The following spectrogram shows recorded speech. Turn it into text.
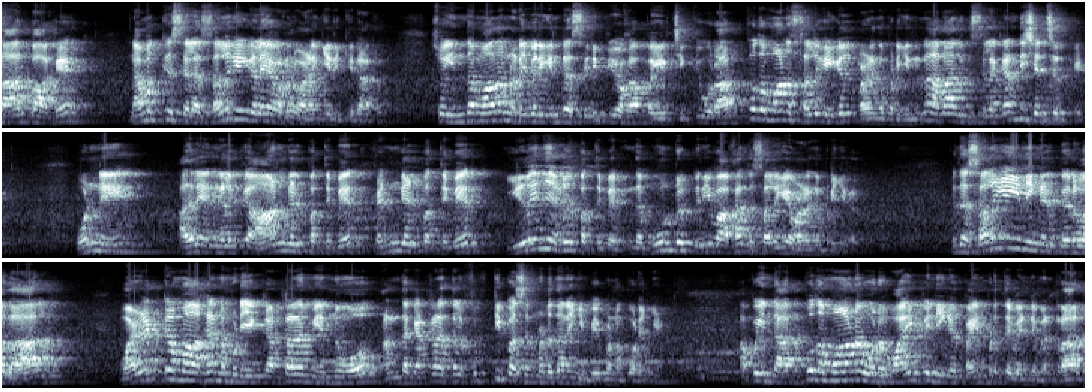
சார்பாக நமக்கு சில சலுகைகளை அவர்கள் வழங்கியிருக்கிறார்கள். ஸோ இந்த மாதம் நடைபெறுகின்ற சிரிப்பு யோகா பயிற்சிக்கு ஒரு அற்புதமான சலுகைகள் வழங்கப்படுகின்றன. ஆனால் அதுக்கு சில கண்டிஷன்ஸ் இருக்கு. ஒன்று அதில் எங்களுக்கு ஆண்கள் பத்து பேர் பெண்கள் பத்து பேர் இளைஞர்கள் பத்து பேர். இந்த மூன்று பிரிவாக அந்த சலுகை வழங்கப்படுகிறது. இந்த சலுகையை நீங்கள் பெறுவதால் வழக்கமாக நம்முடைய கட்டணம் என்னவோ அந்த கட்டணத்தில் ஃபிஃப்டி பர்சன்ட் மட்டும் தான் நீங்கள் பே பண்ண போகிறீங்க அப்போ இந்த அற்புதமான ஒரு வாய்ப்பை நீங்கள் பயன்படுத்த வேண்டும் என்றால்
